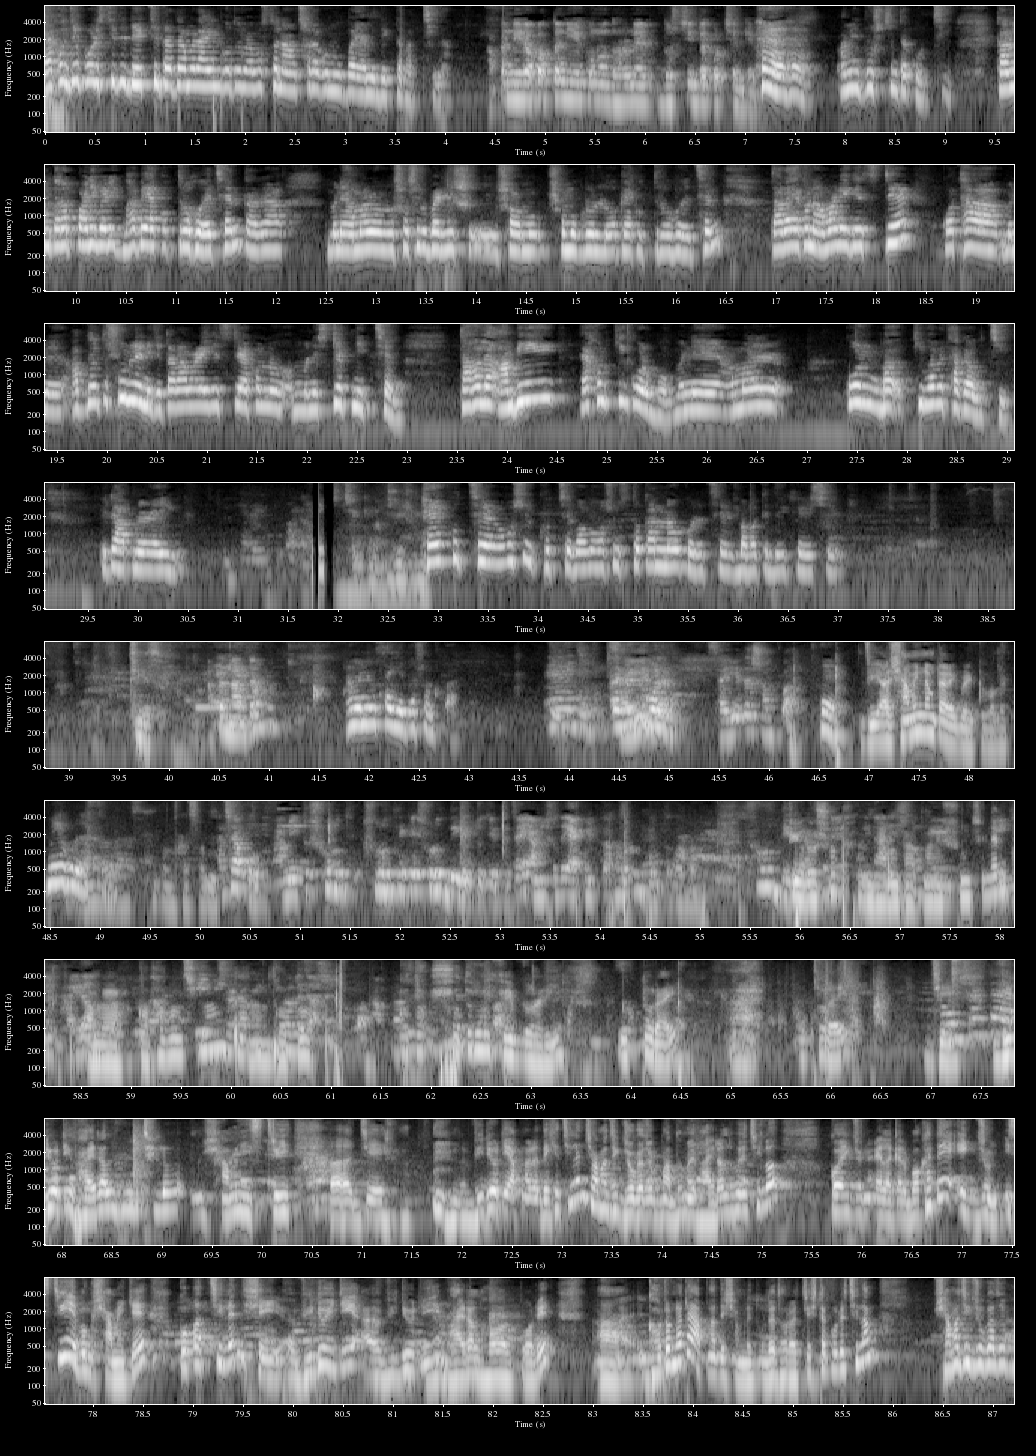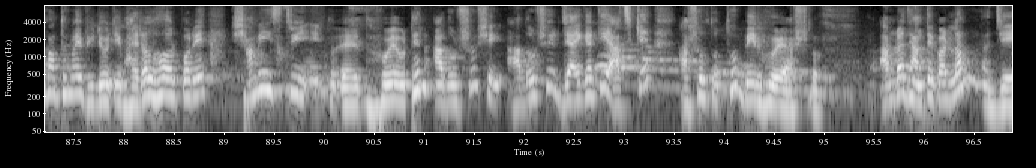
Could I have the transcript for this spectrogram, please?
এখন যে পরিস্থিতি দেখছি তাতে আমার আইনগত ব্যবস্থা না ছাড়া কোনো উপায় আমি দেখতে পাচ্ছি না। আপনার নিরাপত্তা নিয়ে কোনো ধরনের দুশ্চিন্তা করছেন কিনা? হ্যাঁ হ্যাঁ আমি দুশ্চিন্তা করছি। কারণ তারা পারিবারিকভাবে একত্র হয়েছেন তারা মানে আমার শ্বশুর বাড়ির সম- সমগ্র লোক একত্র হয়েছেন। তারা এখন আমার এগেনস্টে কথা মানে আপনারা তো শুনলেনই যে তারা আমার এগেনস্টে এখন মানে স্টেপ নিচ্ছেন। তাহলে আমি এখন কি করব? মানে আমার কোন কীভাবে থাকা উচিত? এটা আপনারাই এই হ্যাঁ খুঁজছে অবশ্যই খুঁজছে। বাবা অসুস্থ কান্নাও করেছে বাবাকে দেখে এসে। ঠিক আছে। আপনার নামটা? আমার নাম সাইয়েদা সম্পা সাইয়েদা সম্পা হ্যাঁ। জি আর স্বামীর নামটা আরেকবার একটু বলেন। মেহবুল হাসান। হাসান। আচ্ছা আপু আমি একটু শুরু শুরু থেকে শুরুর দিকে একটু যেতে চাই। আমি শুধু এক মিনিট কথা বলুন বলতে পারব প্রিয় দর্শক আপনারা শুনছিলেন। আমরা কথা বলছিলাম গত গত সতেরোই ফেব্রুয়ারি উত্তরায় উত্তরায় যে ভিডিওটি ভাইরাল হয়েছিল স্বামী স্ত্রী যে ভিডিওটি আপনারা দেখেছিলেন, সামাজিক যোগাযোগ মাধ্যমে ভাইরাল হয়েছিল। কয়েকজন এলাকার বখাটে একজন স্ত্রী এবং স্বামীকে কোপাচ্ছিলেন। সেই ভিডিওটি ভিডিওটি ভাইরাল হওয়ার পরে ঘটনাটা আপনাদের সামনে তুলে ধরার চেষ্টা করেছিলাম। সামাজিক যোগাযোগ মাধ্যমে ভিডিওটি ভাইরাল হওয়ার পরে স্বামী স্ত্রী হয়ে ওঠেন আদর্শ। সেই আদর্শের জায়গাটি আজকে আসল তথ্য বের হয়ে আসলো। আমরা জানতে পারলাম যে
